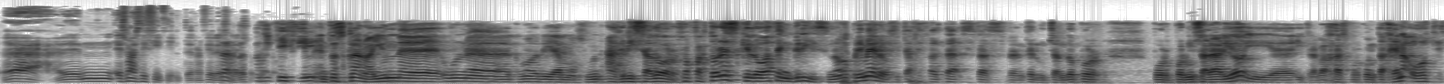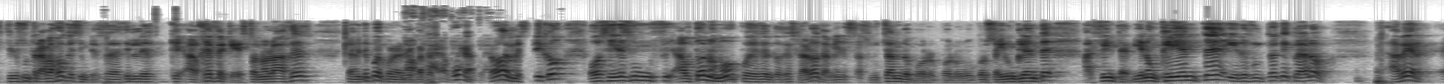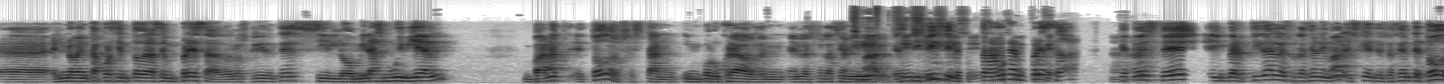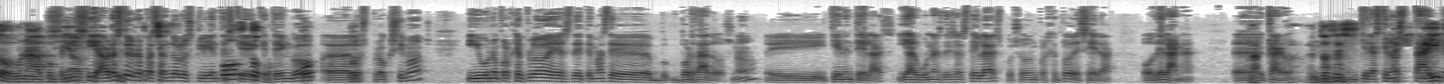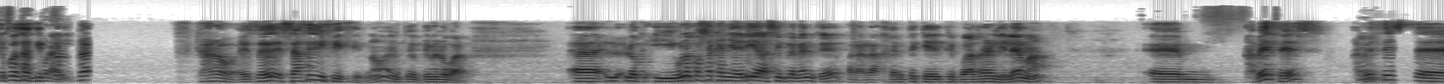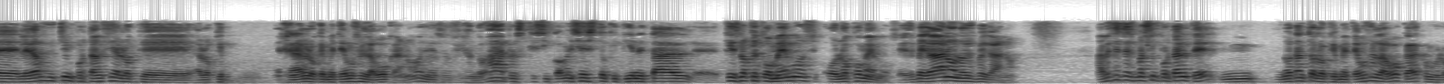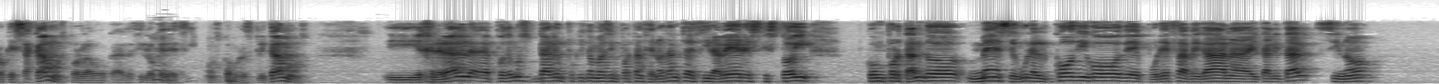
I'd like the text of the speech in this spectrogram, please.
ah, eh, es más difícil, te refieres Claro, a es eso. más claro. difícil. Entonces, claro, hay un, eh, un eh, ¿cómo diríamos? Un agrisador. Son factores que lo hacen gris, ¿no? Primero, si te hace falta, si estás realmente luchando por, por, por un salario y, eh, y trabajas por cuenta ajena, o tienes un trabajo que si empiezas a decirle que, al jefe que esto no lo haces, también te puede poner de No, patas claro, fuera, claro, claro. ¿no? ¿Me explico? O si eres un autónomo, pues entonces, claro, también estás luchando por, por conseguir un cliente. Al fin te viene un cliente y resulta que, claro, a ver, eh, el 90% de las empresas o de los clientes, si lo miras muy bien, van a, eh, todos están involucrados en, en la explotación Sí, animal. es sí, difícil sí, encontrar una porque- empresa que no esté invertida en la explotación animal. Es que desgraciadamente todo una Sí, compañía. sí, ahora estoy repasando los clientes que, que tengo, eh, los próximos, y uno, por ejemplo, es de temas de bordados, ¿no? Y tienen telas, y algunas de esas telas pues son, por ejemplo, de seda o de lana. Eh, Claro, claro, entonces, mm, quieras que no están, ahí te puedes decir, por ahí. claro, claro, es de- se hace difícil, ¿no? En, en primer lugar. Eh, lo- y una cosa que añadiría simplemente para la gente que, que pueda tener el dilema, eh, a veces, a mm. veces eh, le damos mucha importancia a lo que, a lo que, en general, lo que metemos en la boca, ¿no? Y nos estamos fijando, ah, pero es que si comes esto que tiene tal, eh, ¿qué es lo que comemos o no comemos? ¿Es vegano o no es vegano? A veces es más importante mm, no tanto lo que metemos en la boca como lo que sacamos por la boca, es decir, lo que mm. decimos, como lo explicamos. Y en general eh, podemos darle un poquito más de importancia, no tanto decir, a ver, es que estoy comportándome según el código de pureza vegana y tal y tal, sino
